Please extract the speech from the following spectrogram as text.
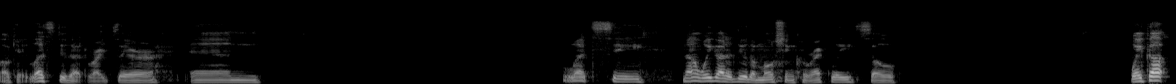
Okay let's do that right there and let's see. Now we got to do the motion correctly so. Wake up.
